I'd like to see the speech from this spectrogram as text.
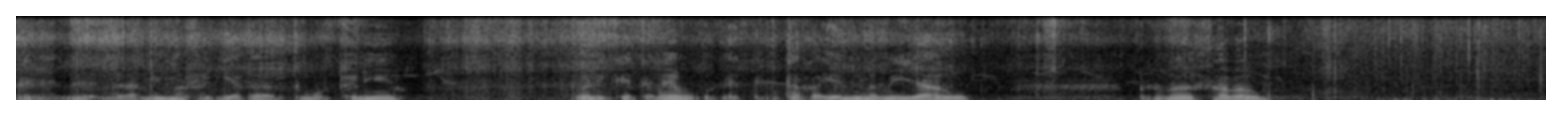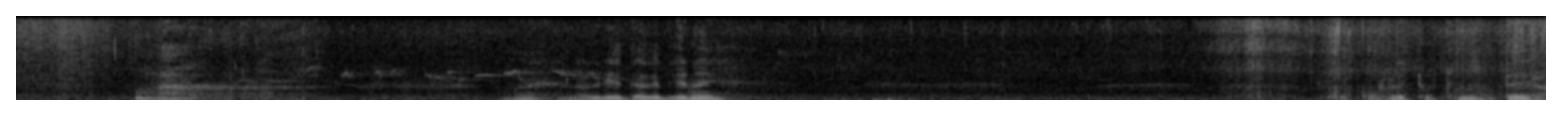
De, la misma sequía que, hemos tenido. Bueno, y que tenemos, porque está cayendo una milla de agua, pero no se sabe aún. La grieta que tiene ahí. Correcto esto entero.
